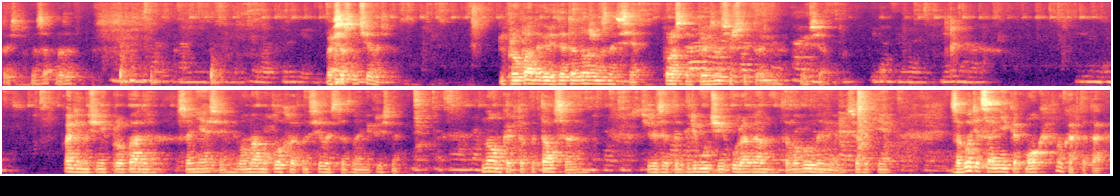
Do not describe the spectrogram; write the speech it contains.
то есть назад, назад. А все случилось. И Прабхупада говорит, это должны знать все. Просто произносишь святое имя, и все. Один ученик Прабхупады, Саньяси, его мама плохо относилась к сознанию Кришны. Но он как-то пытался через этот дремучий ураган Тамагуны все-таки заботиться о ней как мог, ну как-то так.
